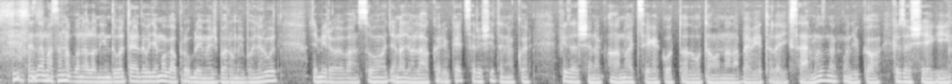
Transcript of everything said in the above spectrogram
ez nem azon a vonalon indult el, de ugye maga a probléma is baromi bonyolult. Ugye miről van szó, hogyha nagyon le akarjuk egyszerűsíteni, akkor fizessenek a nagy cégek ott adót, ahonnan a bevételeik származnak, mondjuk a közösségi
